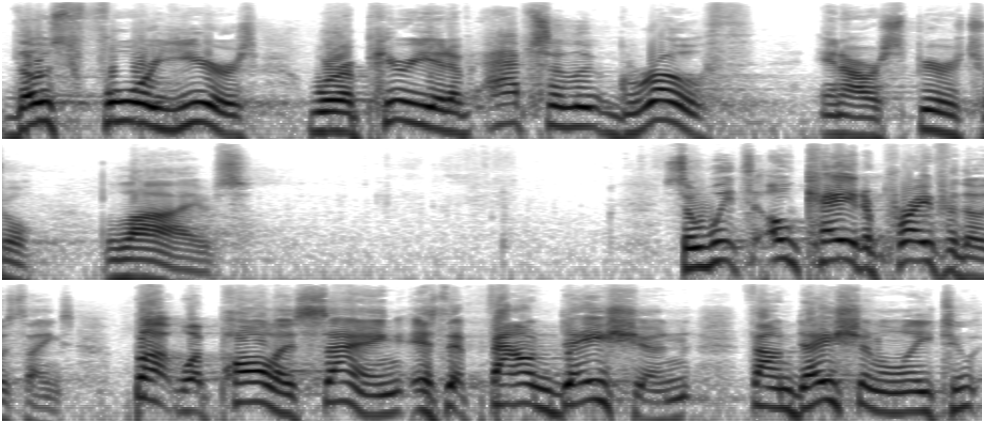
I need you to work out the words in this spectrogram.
Those four years were a period of absolute growth in our spiritual lives. So it's okay to pray for those things. But what Paul is saying is that foundation, foundationally to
